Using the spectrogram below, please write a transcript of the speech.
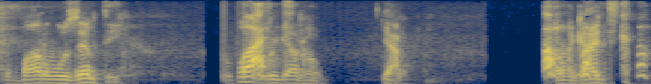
The bottle was empty. What? We got home. Yeah. Oh like I, God.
